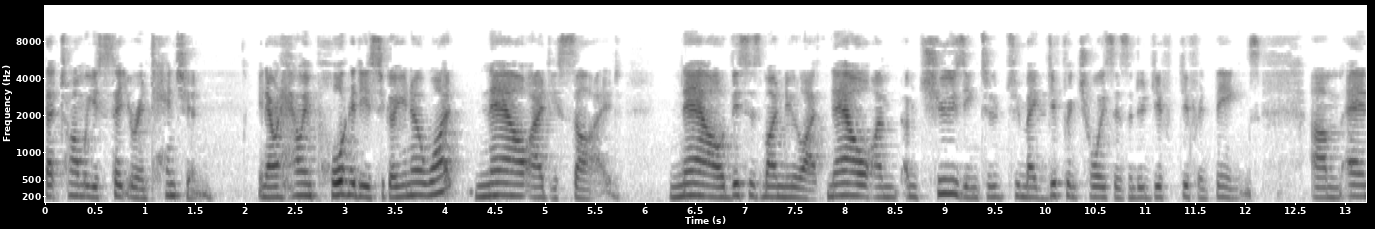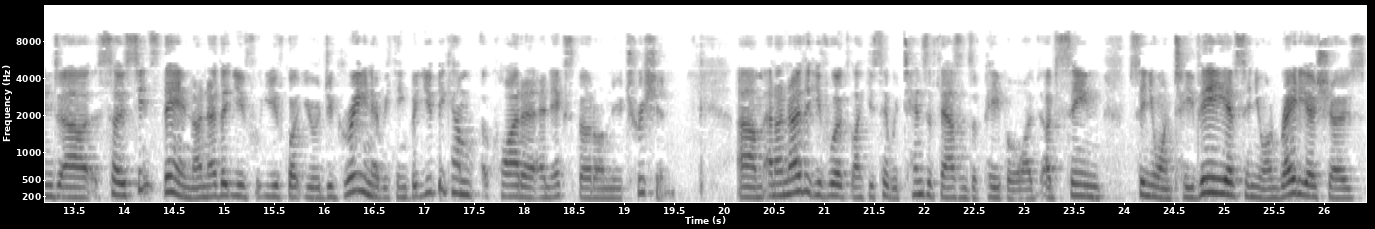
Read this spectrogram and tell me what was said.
that time where you set your intention, you know, and how important it is to go, you know what? Now I decide. Now this is my new life. Now I'm, I'm choosing to, to make different choices and do diff- different things. Um, and uh, so since then, I know that you've you've got your degree and everything, but you've become quite a, an expert on nutrition. Um, and I know that you've worked, like you said, with tens of thousands of people. I've, I've seen seen you on TV, I've seen you on radio shows.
